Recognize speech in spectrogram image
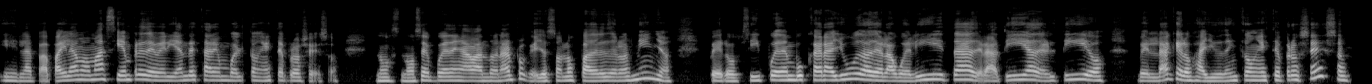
la papá y la mamá siempre deberían de estar envueltos en este proceso. No, no se pueden abandonar porque ellos son los padres de los niños, pero sí pueden buscar ayuda de la abuelita, de la tía, del tío, ¿verdad? Que los ayuden con este proceso.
